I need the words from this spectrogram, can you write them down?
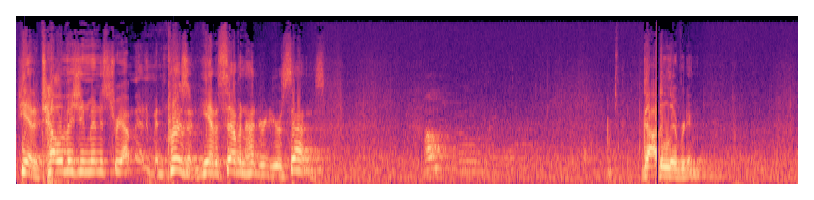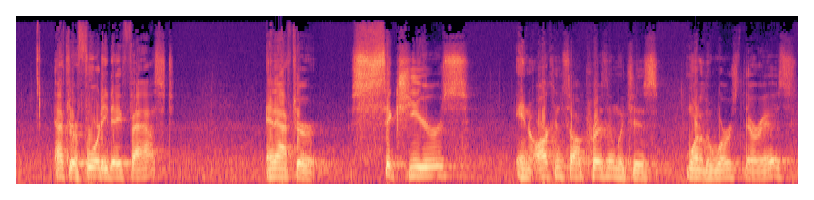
He had a television ministry. I met him in prison. He had a 700 year sentence. God delivered him after a 40 day fast and after six years in Arkansas prison, which is one of the worst there is.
